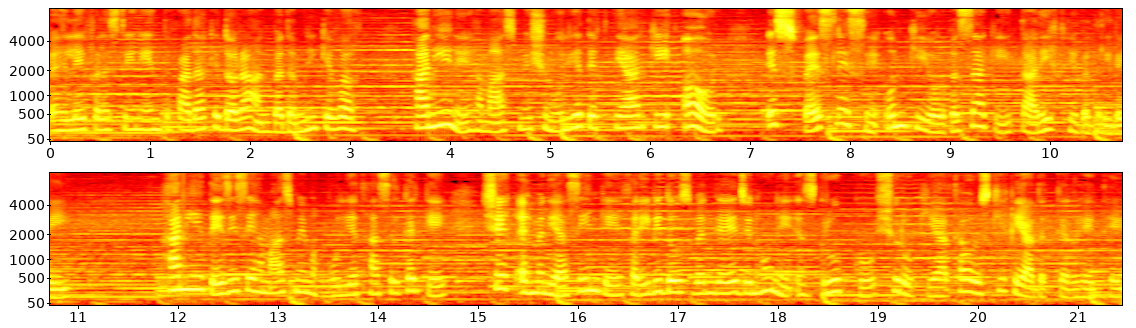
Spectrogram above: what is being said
पहले फ़लस्तीनी इंतफादा के दौरान बदमनी के वक्त हानिए ने हमास में शमूलियत इख्तियार की और इस फैसले से उनकी और गज़ा की तारीख ही बदल गई। हानिए तेज़ी से हमास में मकबूलियत हासिल करके शेख अहमद यासीन के करीबी दोस्त बन गए, जिन्होंने इस ग्रुप को शुरू किया था और उसकी क़ियादत कर रहे थे।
